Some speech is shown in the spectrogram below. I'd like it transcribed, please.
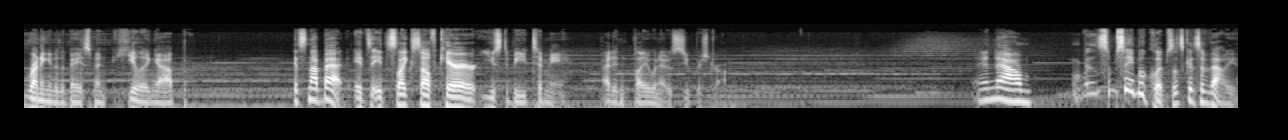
running into the basement, healing up. It's not bad. It's it's like self-care used to be to me. I didn't play when it was super strong. And now, some Sable clips. Let's get some value.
